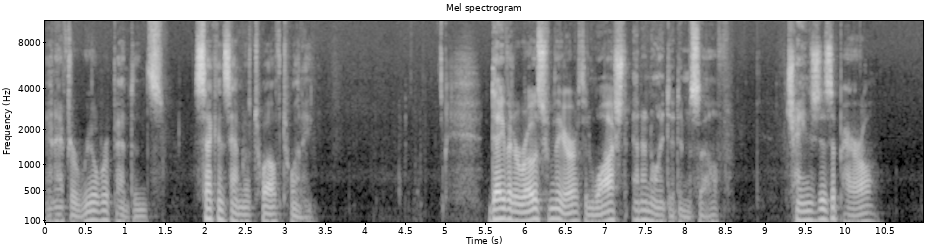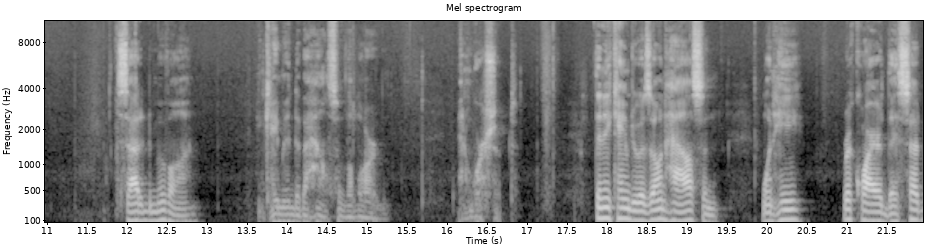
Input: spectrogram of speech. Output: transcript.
and after real repentance, 2 Samuel 12 20. David arose from the earth and washed and anointed himself, changed his apparel, decided to move on came into the house of the Lord and worshiped. Then he came to his own house, and when he required, they set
